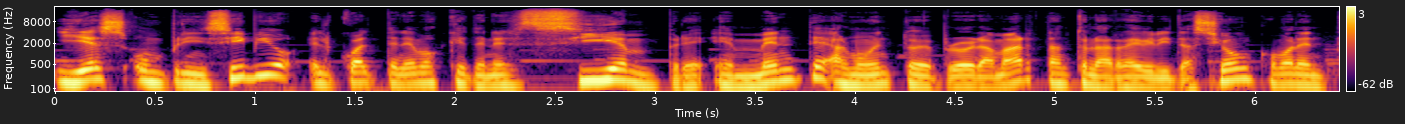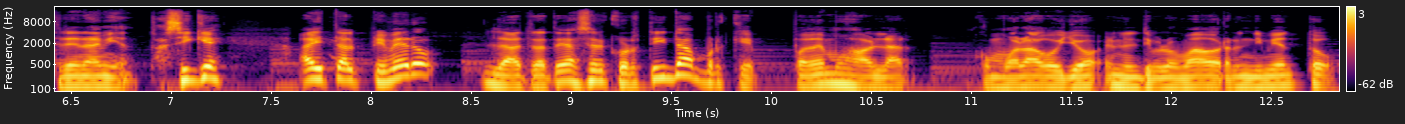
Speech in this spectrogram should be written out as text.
y es un principio el cual tenemos que tener siempre en mente al momento de programar tanto la rehabilitación como el entrenamiento. Así que ahí está el primero. La traté de hacer cortita porque podemos hablar, como lo hago yo en el diplomado de rendimiento,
